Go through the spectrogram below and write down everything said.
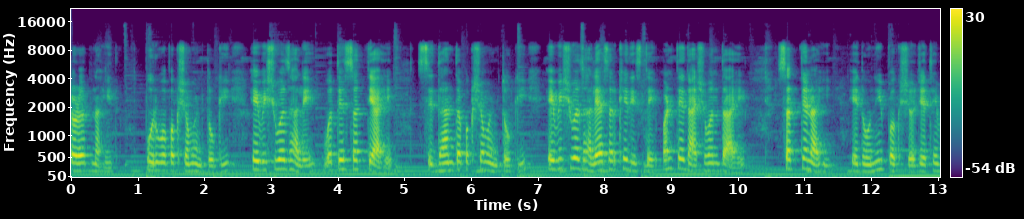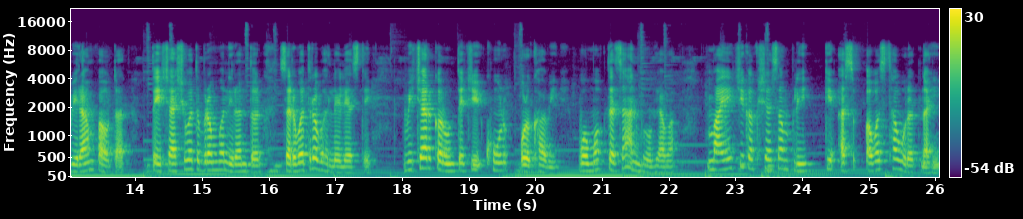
टळत नाहीत. पूर्वपक्ष म्हणतो की हे विश्व झाले व ते सत्य आहे. सिद्धांत पक्ष म्हणतो की हे विश्व झाल्यासारखे दिसते पण ते नाशवंत आहे. सत्य नाही. हे दोन्ही पक्ष जेथे विराम पावतात ते शाश्वत ब्रह्म निरंतर सर्वत्र भरलेले असते. विचार करून त्याची खूण ओळखावी व मग त्याचा अनुभव घ्यावा. मायेची कक्षा संपली की अस अवस्था उरत नाही.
